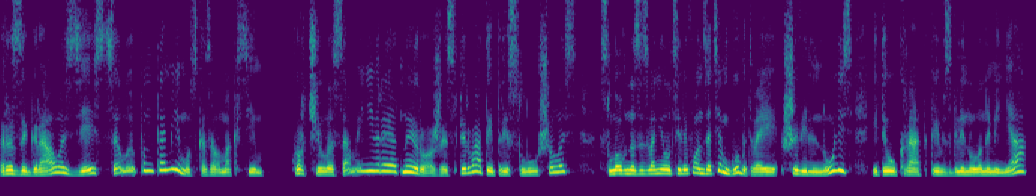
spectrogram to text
разыграла здесь целую пантомиму», — сказал Максим. Корчила самые невероятные рожи. Сперва ты прислушалась, словно зазвонил телефон, затем губы твои шевельнулись, и ты украдкой взглянула на меня,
